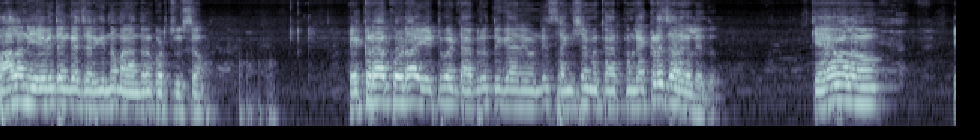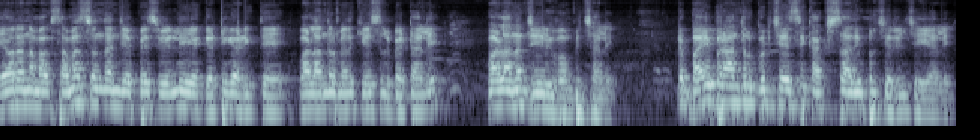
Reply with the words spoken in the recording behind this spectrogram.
పాలన ఏ విధంగా జరిగిందో మనందరం కూడా చూసాం. ఎక్కడా కూడా ఎటువంటి అభివృద్ధి కానివ్వండి సంక్షేమ కార్యక్రమాలు ఎక్కడ జరగలేదు. కేవలం ఎవరన్నా మాకు సమస్య ఉందని చెప్పేసి వెళ్ళి గట్టిగా అడిగితే వాళ్ళందరి మీద కేసులు పెట్టాలి వాళ్ళందరూ జైలుకి పంపించాలి. అంటే భయభ్రాంతులకు గురి చేసి కక్ష సాధింపులు చర్యలు చేయాలి.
